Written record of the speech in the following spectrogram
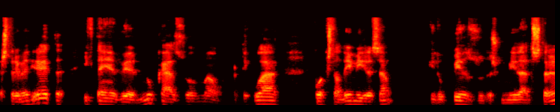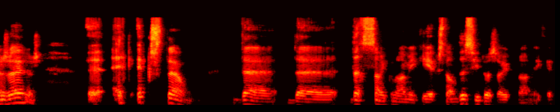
extrema-direita e que têm a ver, no caso alemão em particular, com a questão da imigração, e do peso das comunidades estrangeiras, eh, a, a questão da, da, da recessão económica e a questão da situação económica,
